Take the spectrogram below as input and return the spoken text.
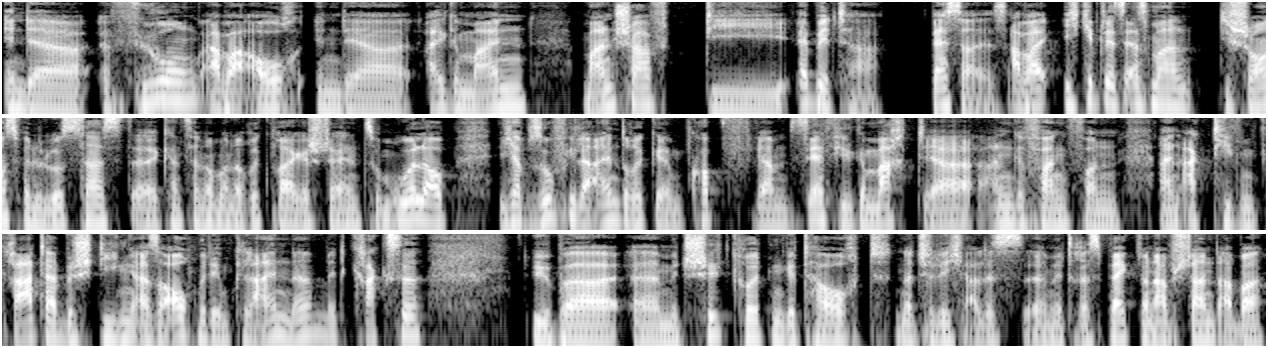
in der Führung, aber auch in der allgemeinen Mannschaft die EBITDA besser ist. Aber ich gebe dir jetzt erstmal die Chance, wenn du Lust hast, äh, kannst ja nochmal eine Rückfrage stellen zum Urlaub. Ich habe so viele Eindrücke im Kopf. Wir haben sehr viel gemacht, ja, angefangen von einem aktiven Krater bestiegen, also auch mit dem Kleinen, ne, mit Kraxe über äh, mit Schildkröten getaucht, natürlich alles äh, mit Respekt und Abstand, aber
